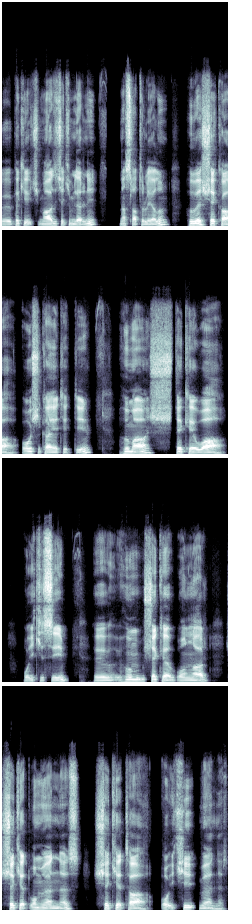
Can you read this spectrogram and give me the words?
E, peki mazi çekimlerini nasıl hatırlayalım? Huve şeka. O şikayet etti. Huma şekeva. O ikisi. E, hum şekev. Onlar. Şeket o müennes. Şeketa. O iki müennes.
